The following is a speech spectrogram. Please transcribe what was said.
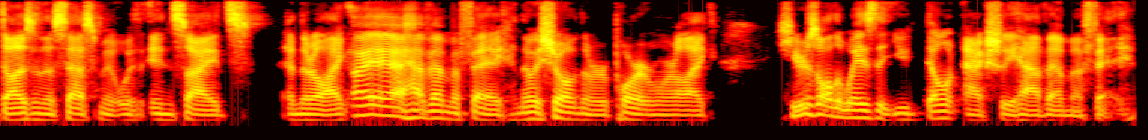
does an assessment with insights and they're like, oh, yeah, I have MFA. And then we show them the report and we're like, here's all the ways that you don't actually have MFA,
